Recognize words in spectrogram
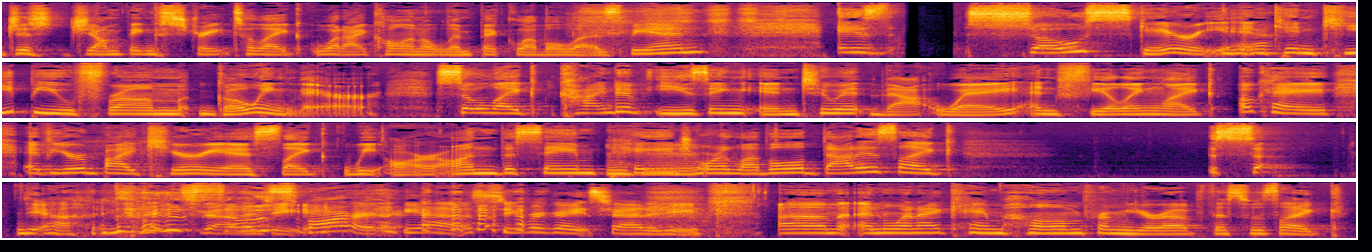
just jumping straight to like what I call an Olympic level lesbian is so scary yeah. and can keep you from going there. So, like, kind of easing into it that way and feeling like, okay, if you're bi curious, like we are on the same page mm-hmm. or level, that is like, so, yeah, great strategy. so smart. yeah, super great strategy. Um, and when I came home from Europe, this was like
